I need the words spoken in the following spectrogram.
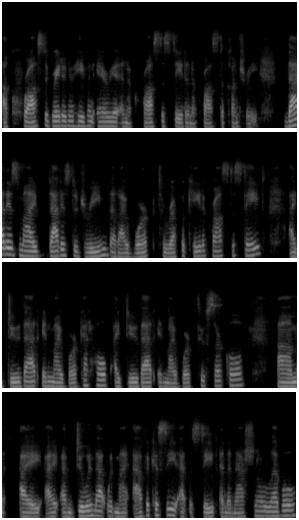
across the greater New Haven area, and across the state and across the country. That is my that is the dream that I work to replicate across the state. I do that in my work at Hope. I do that in my work through Circle. Um, I, I am doing that with my advocacy at the state and the national level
